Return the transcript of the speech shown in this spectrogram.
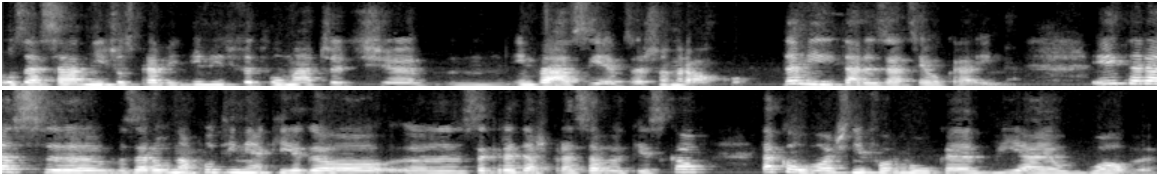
uzasadnić, usprawiedliwić, wytłumaczyć inwazję w zeszłym roku. Demilitaryzacja Ukrainy. I teraz zarówno Putin, jak i jego sekretarz prasowy Pieskow taką właśnie formułkę wbijają w głowy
